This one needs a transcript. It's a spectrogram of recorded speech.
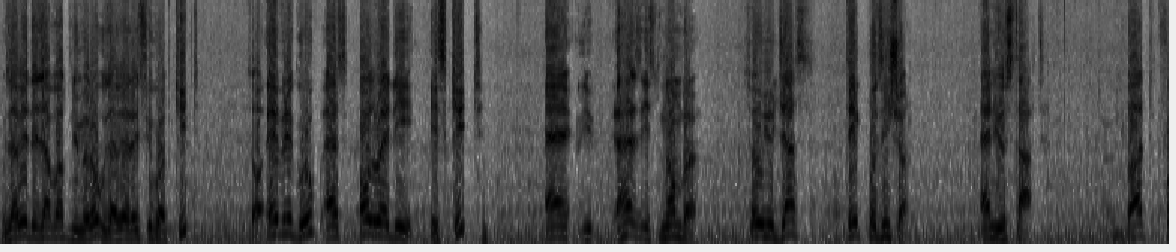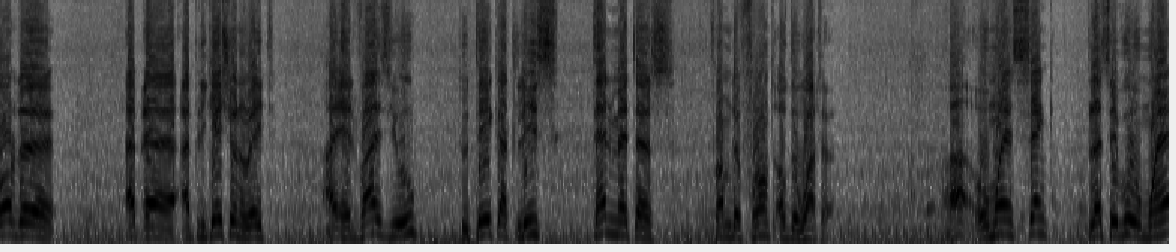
vous avez déjà votre numéro, vous avez reçu votre kit. So, every group has already its kit and has its number. So, you just take position and you start. But for the uh, application rate, I advise you to take at least 10 meters from the front of the water. Ah, au moins 5, placez-vous au moins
